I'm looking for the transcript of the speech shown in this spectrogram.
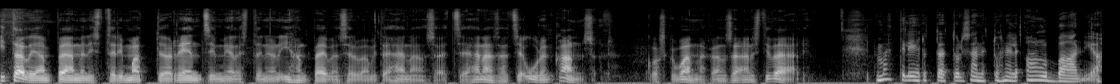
Italian pääministeri Matteo Renzi mielestäni on ihan päivänselvää, mitä hän ansaitsee. Hän ansaitsee uuden kansan, koska vanha kansa äänesti väärin. No mä ajattelin ehdottaa, että olisi annettu hänelle Albania,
